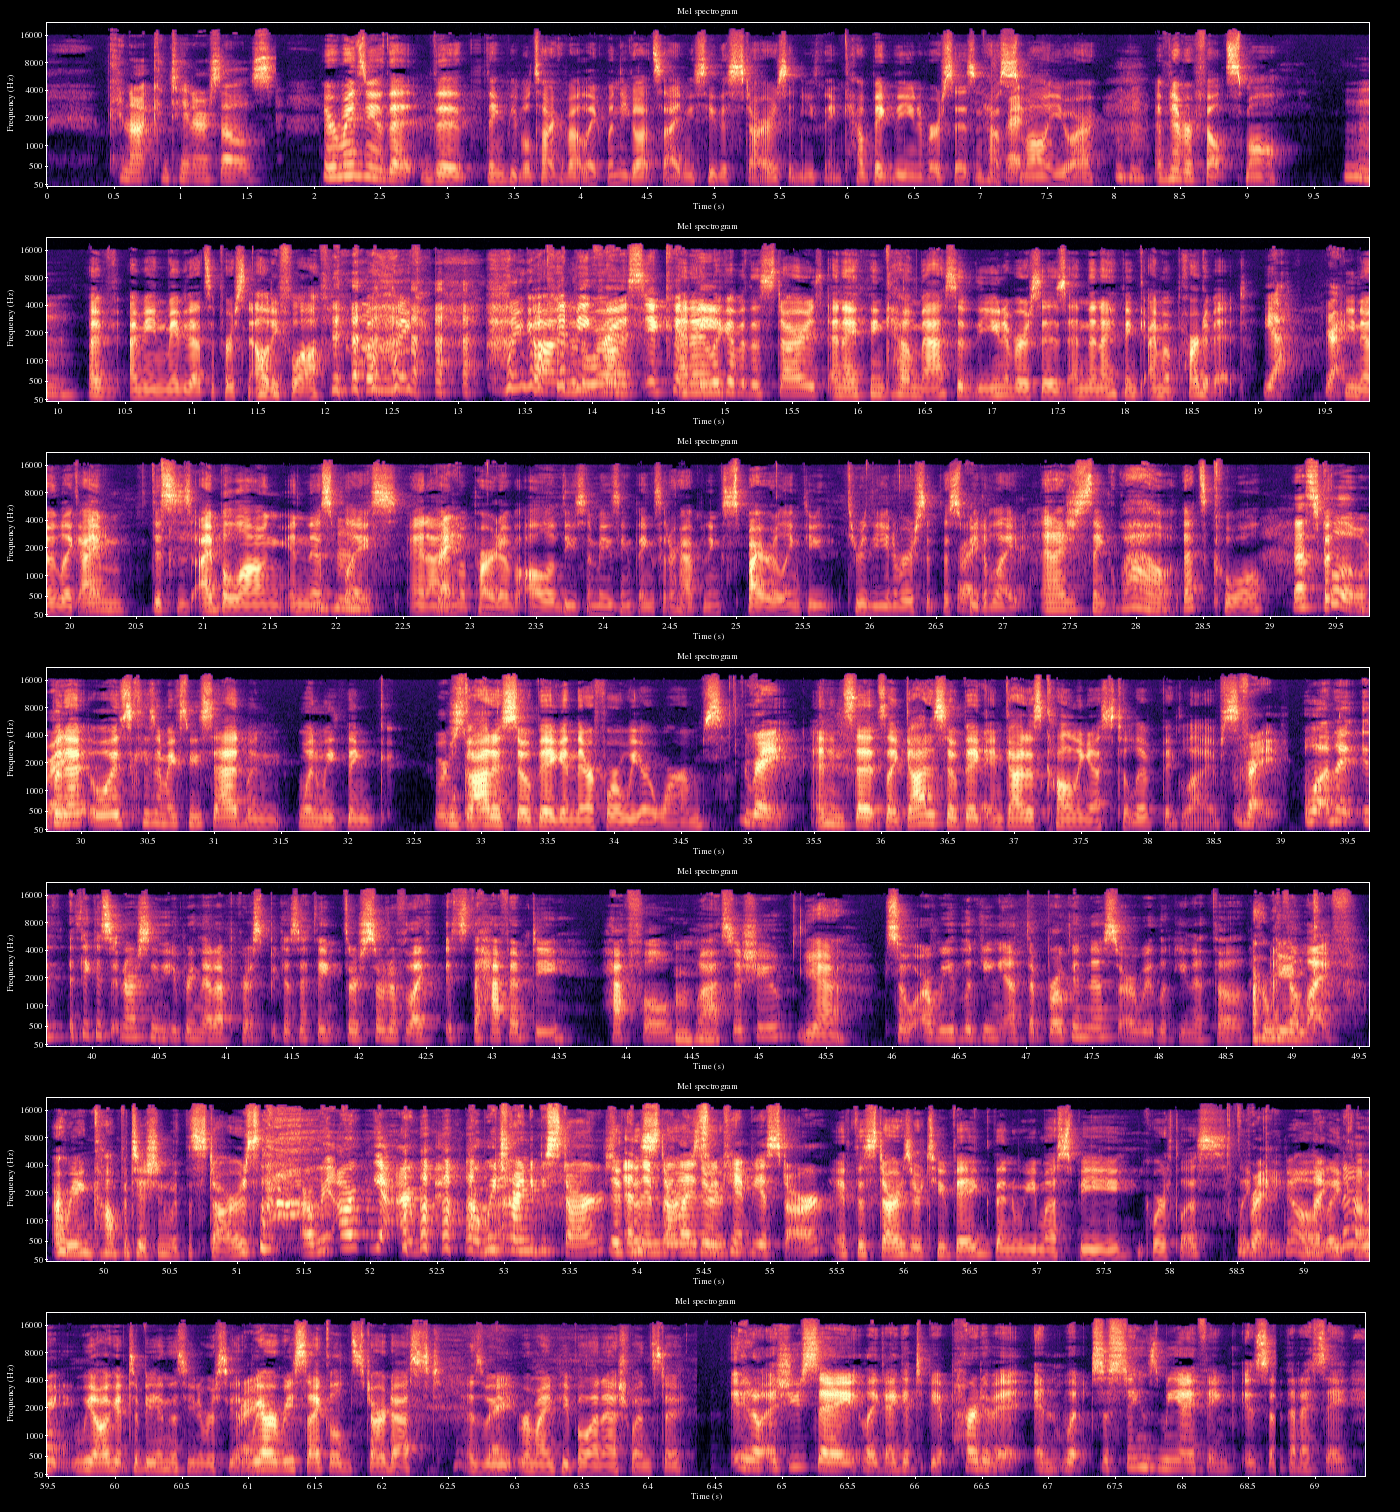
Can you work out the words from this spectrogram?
Cannot contain ourselves. It reminds me of that the thing people talk about, like when you go outside and you see the stars and you think how big the universe is and how small you are. Mm-hmm. I've never felt small. Hmm. I've, I mean, maybe that's a personality flaw, but like I go out into the world Chris. It could and I look up at the stars and I think how massive the universe is, and then I think I'm a part of it. Yeah. Right. You know, like I'm. This is I belong in this place, and I'm Mm-hmm. Right, a part of all of these amazing things that are happening, spiraling through through the universe at the speed Right, of light. And I just think, wow, that's cool. That's But, cool, right? But it always because it makes me sad when when we think We're well. God is so big and therefore we are worms, right. and instead it's like God is so big and God is calling us to live big lives. Right. Well, and I, I think it's interesting that you bring that up, Chris, because I think there's sort of like it's the half empty, half full Mm-hmm. glass issue. Yeah. So, are we looking at the brokenness, or are we looking at the Are at we the in- life? Are we in competition with the stars? Are we? Are yeah? Are, are we trying to be stars If and the then stars realize we are- can't be a star? if the stars are too big, then we must be worthless. Like, Right. No, Like, like, no. We, we all get to be in this universe together. Right. We are recycled stardust, as we Right. remind people on Ash Wednesday. You know, as you say, like I get to be a part of it, and what sustains me, I think, is that I say,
